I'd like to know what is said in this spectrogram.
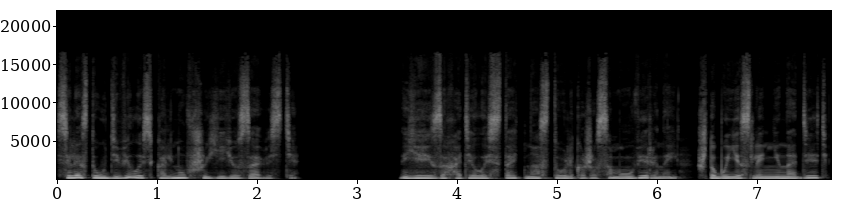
Селеста удивилась кольнувшей ее зависти. Ей захотелось стать настолько же самоуверенной, чтобы, если не надеть,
